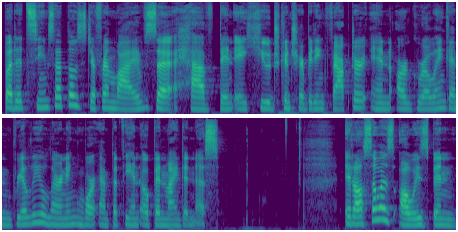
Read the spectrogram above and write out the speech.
but it seems that those different lives uh, have been a huge contributing factor in our growing and really learning more empathy and open mindedness. It also has always been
